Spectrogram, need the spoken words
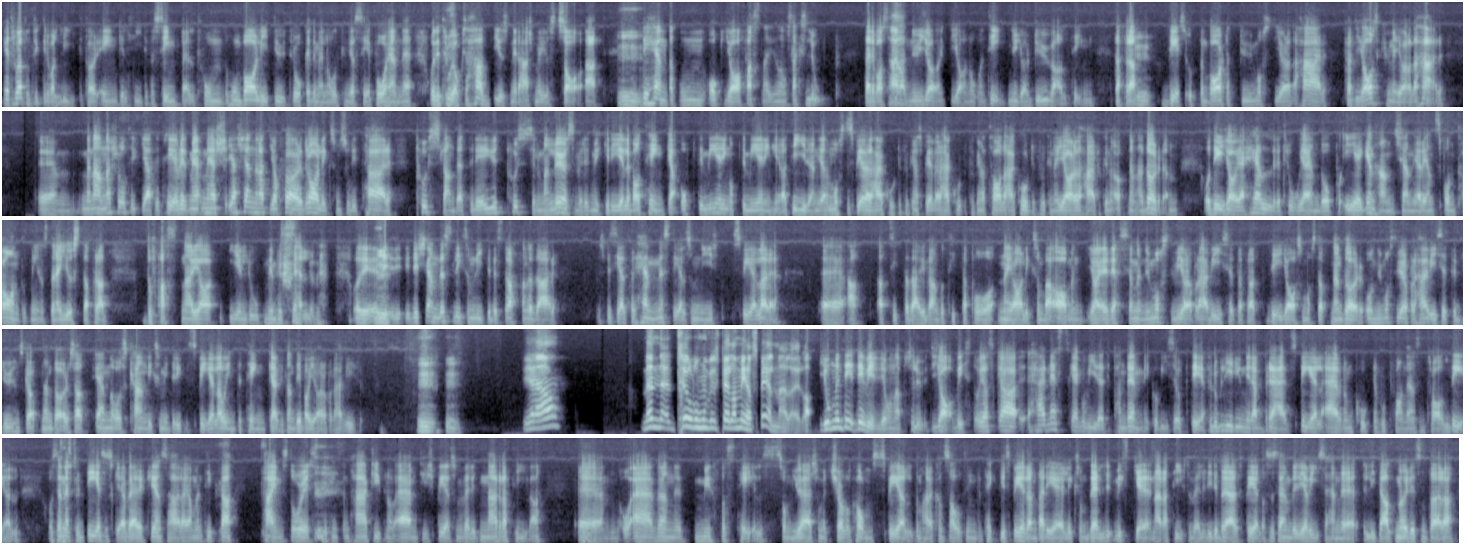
Jag tror att hon tyckte det var lite för enkelt, lite för simpelt. Hon, hon var lite uttråkad emellanåt kunde jag se på henne. Och det tror jag också hade just med det här som jag just sa. Att mm. det hände att hon och jag fastnade i någon slags loop. Där det var så här, ja. nu gör inte jag någonting. Nu gör du allting. Därför att mm. det är så uppenbart att du måste göra det här för att jag ska kunna göra det här. Um, men annars så tycker jag att det är trevligt. Men, men jag, jag, känner att jag föredrar liksom solitär pusslandet. För det är ju ett pussel man löser väldigt mycket. Det gäller bara att tänka optimering, optimering hela tiden. Jag måste spela det här kortet för att kunna spela det här kortet, för att kunna ta det här kortet, för att kunna göra det här, för att kunna öppna den här dörren. Och det gör jag hellre, tror jag ändå, på egen hand känner jag rent spontant åtminstone. Just därför att då fastnar jag i en loop med mig själv. Och det, mm. det, det kändes liksom lite bestraffande där, speciellt för hennes del som ny spelare. Eh, att att sitta där ibland och titta på när jag liksom bara, ja ah, men jag är ledsen men nu måste vi göra på det här viset därför att det är jag som måste öppna en dörr och nu måste vi göra på det här viset för du som ska öppna en dörr så att en av oss kan liksom inte riktigt spela och inte tänka utan det är bara att göra på det här viset. Mm, mm. Ja. Men eh, tror du hon vill spela mer spel med dig då? Ja, jo, men det, det vill hon absolut. Ja, visst. Och jag ska härnäst ska jag gå vidare till Pandemic och visa upp det, för då blir det ju mera brädspel, även om korten fortfarande är en central del. Och sen efter det så ska jag verkligen så här, ja men titta Time Stories, det finns den här typen av äventyrsspel som är väldigt narrativa. Mm. Um, och även Mythos Tales som ju är som ett Sherlock Holmes-spel, de här Consulting Detective-spelen där det är liksom väldigt mycket narrativt och väldigt lite brädspel. Och så sen vill jag visa henne lite allt möjligt sånt där.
